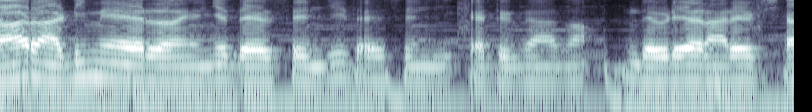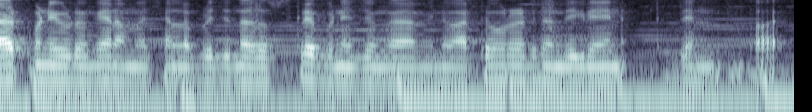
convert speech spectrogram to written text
யாரும் அடிமையாயிடுறாங்க தயவு செஞ்சு தயவு செஞ்சு கேட்டுக்கிறேன் அதான். இந்த வீடியோ நிறைய ஷேர் பண்ணி விடுங்க நம்ம சேனலை பிடிச்சிருந்தா சப்ஸ்கிரைப் பண்ணி வச்சுங்க மீன் வார்த்தை முறை சந்திக்கிறேன். தென் பாய்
